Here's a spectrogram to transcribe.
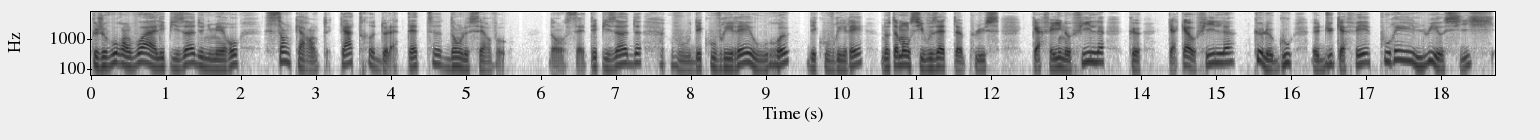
que je vous renvoie à l'épisode numéro 144 de la tête dans le cerveau. Dans cet épisode, vous découvrirez ou redécouvrirez, notamment si vous êtes plus caféinophile que cacaophile, que le goût du café pourrait lui aussi,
